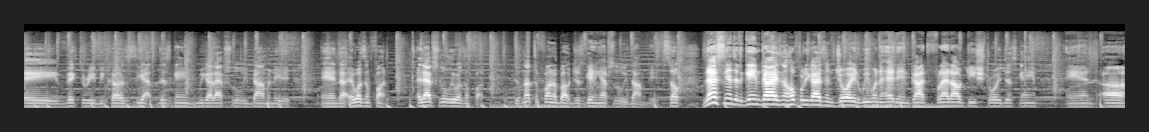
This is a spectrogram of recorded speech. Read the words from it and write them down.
a victory because, yeah, this game we got absolutely dominated and uh, it wasn't fun. It absolutely wasn't fun. There's nothing fun about just getting absolutely dominated. So that's the end of the game, guys, and hopefully you guys enjoyed. We went ahead and got flat out destroyed this game, and uh,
